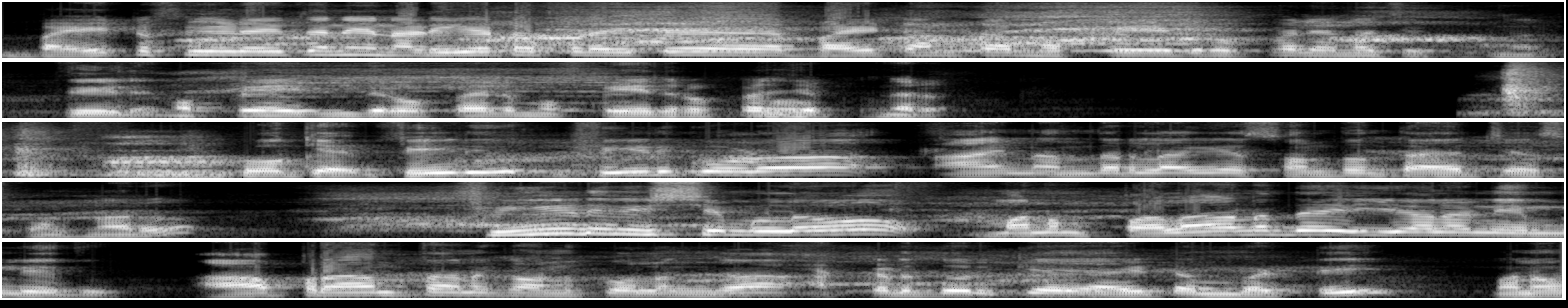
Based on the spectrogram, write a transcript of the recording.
బయట ఫీడ్ అయితే నేను అడిగేటప్పుడు అయితే బయట అంతా ముప్పై ఐదు రూపాయలు ఎలా చెప్తున్నారు. ఫీడ్. ముప్పై ఐదు రూపాయలు ముప్పై ఐదు రూపాయలు చెప్తున్నారు. ఓకే ఫీడ్ ఫీడ్ కూడా ఆయన అందరిలాగే సొంతం తయారు చేసుకుంటున్నారు. ఫీడ్ విషయంలో మనం ఫలానదే ఇవ్వాలని ఏం లేదు. ఆ ప్రాంతానికి అనుకూలంగా అక్కడ దొరికే ఐటెం బట్టి మనం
